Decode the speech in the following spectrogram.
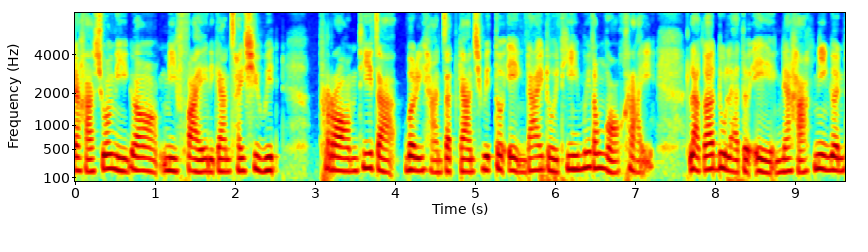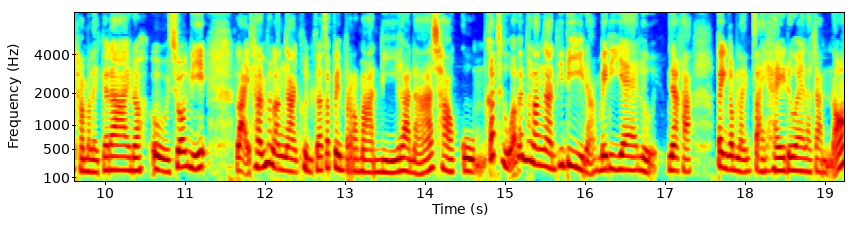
นะคะ ช่วงนี้ก็มีไฟในการใช้ชีวิต พร้อมที่จะบริหารจัดการชีวิตตัวเองได้โดยที่ไม่ต้องงอใคร แล้วก็ดูแลตัวเองนะคะ มีเงินทำอะไรก็ได้เนาะเออช่วงนี้หลายท่านพลังงานคุณก็จะเป็นประมาณนี้ล่ะนะ ชาวกลุ่ม ก็ถือว่าเป็นพลังงานที่ดีนะไม่ได้แย่เลยนะคะ เป็นกำลังใจให้ด้วยละกันเนาะ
